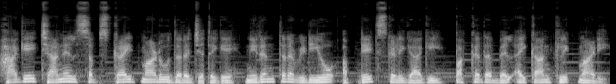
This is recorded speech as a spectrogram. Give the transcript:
ಹಾಗೆ ಚಾನೆಲ್ ಸಬ್ಸ್ಕ್ರೈಬ್ ಮಾಡುವುದರ ಜೊತೆಗೆ ನಿರಂತರ ವಿಡಿಯೋ ಅಪ್ಡೇಟ್ಸ್ಗಳಿಗಾಗಿ ಪಕ್ಕದ ಬೆಲ್ ಐಕಾನ್ ಕ್ಲಿಕ್ ಮಾಡಿ.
